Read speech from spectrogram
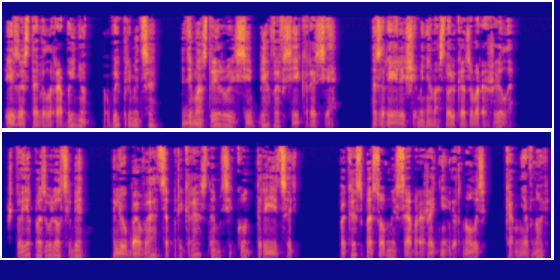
и заставила рабыню выпрямиться демонстрируя себя во всей красе. Зрелище меня настолько заворожило, что я позволил себе любоваться прекрасным секунд тридцать, пока способность соображать не вернулась ко мне вновь.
